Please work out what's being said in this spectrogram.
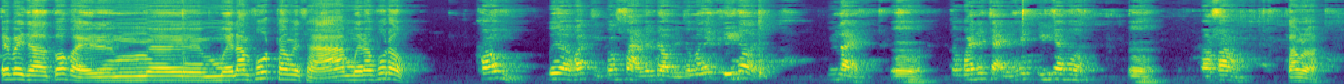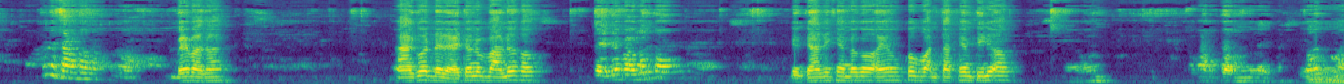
thế bây giờ có phải ừ, 15 phút xong rồi xả 15 phút không? Không bây giờ bác chỉ có xả lên đầu để cho nó hết khí thôi. Như này ừ. cho máy nó chạy hết khí ra thôi. Ừ. Là xong. Xong rồi. Thế là xong thôi. Rồi. bé vào thôi. À có để, để cho nó vào nước không? Để nó vào nước thôi. Kiểm tra đi xem nó có ấy không? Có vặn chặt thêm tí nữa không? Làm cầm như này. Tốt mà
